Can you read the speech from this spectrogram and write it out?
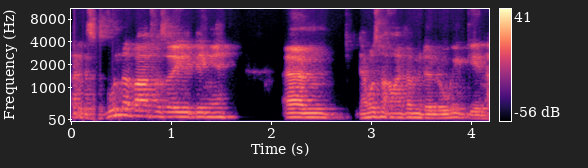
Das ist wunderbar für solche Dinge. Ähm, da muss man auch einfach mit der Logik gehen.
